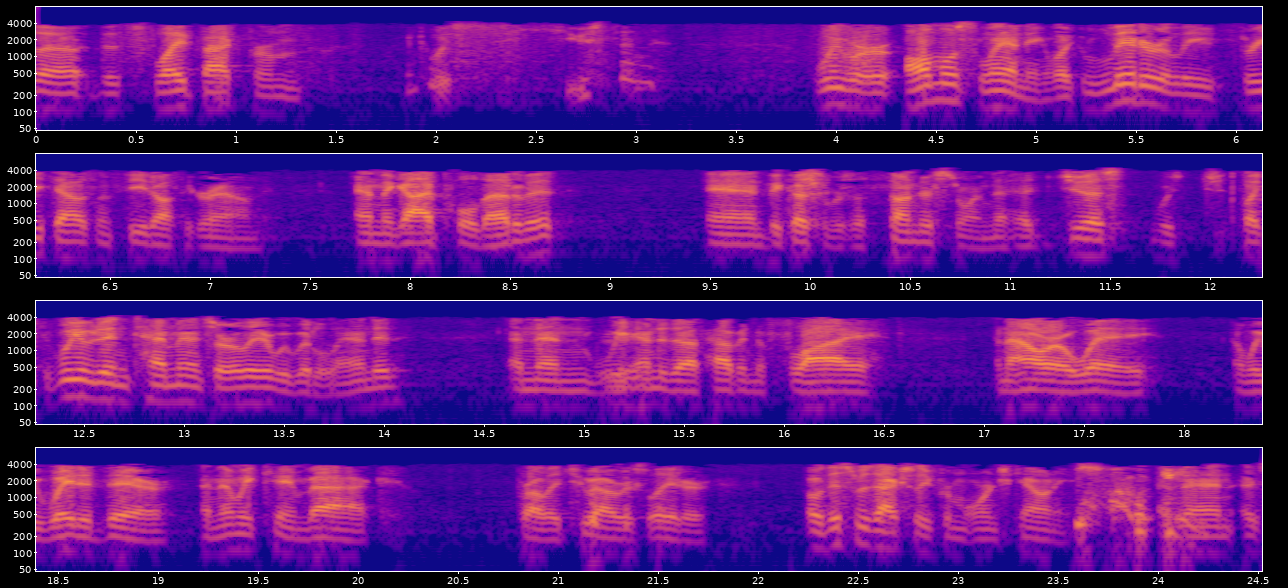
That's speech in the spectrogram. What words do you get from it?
uh, this flight back from, I think it was Houston. We were almost landing, like literally 3,000 feet off the ground, and the guy pulled out of it. And because there was a thunderstorm that had just was like if we would have been 10 minutes earlier, we would have landed. And then we Mhm. ended up having to fly an hour away, and we waited there, and then we came back probably two hours later. Oh, this was actually from Orange County. And then as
